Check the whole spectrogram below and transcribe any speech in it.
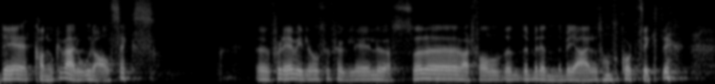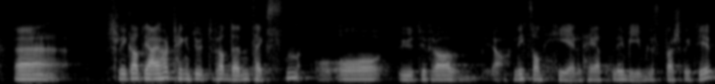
det kan jo ikke være oralsex. Eh, for det vil jo selvfølgelig løse det, i hvert fall det, det brennende begjæret sånn kortsiktig. Slik at jeg har tenkt ut fra den teksten og, ut ifra ja, litt sånn helhetlig bibelsk perspektiv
